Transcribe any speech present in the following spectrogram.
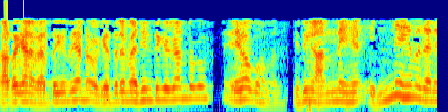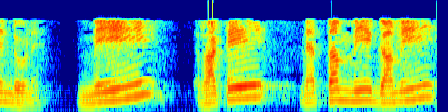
රට ගැන වැදගෙන තියන්නකො ගෙදර මැෂින් ටික ගන්නකො. ඒව කොහමද? ඉතින් අන්න එන්නේ එහෙම දැනෙන්න ඕනේ. මේ රටේ නැත්තම් මේ ගමේ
